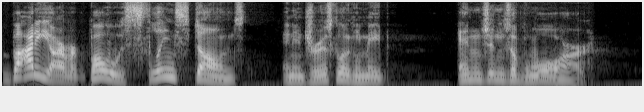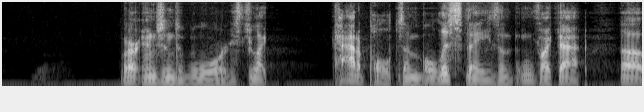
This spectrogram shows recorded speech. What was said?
body armor, bows, sling stones, and in Jerusalem, he made engines of war. What are engines of war? Are like catapults and ballistas and things like that. Uh,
